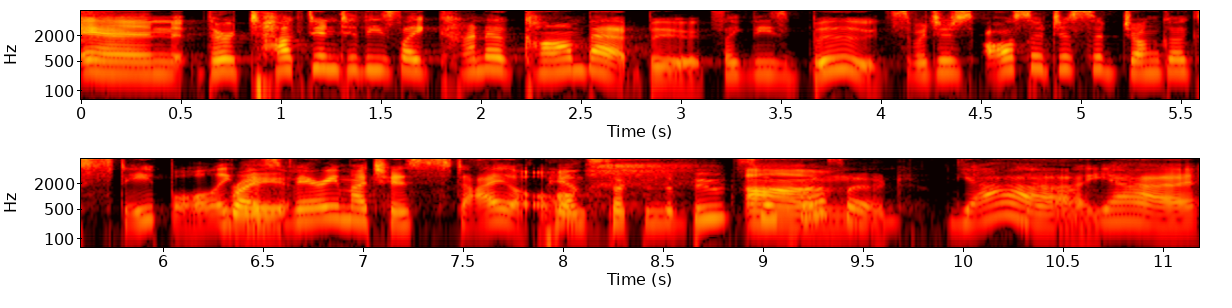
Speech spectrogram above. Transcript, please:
and they're tucked into these like kind of combat boots, like these boots, which is also just a Jungkook staple. Like Right. that's very much his style. pants tucked into boots. So Um, classic. Yeah, yeah,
